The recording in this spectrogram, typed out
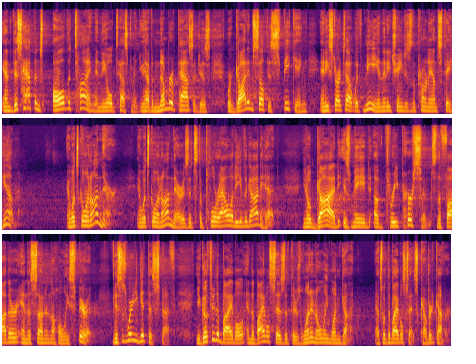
And this happens all the time in the Old Testament. You have a number of passages where God Himself is speaking, and He starts out with me, and then He changes the pronouns to Him. And what's going on there? And what's going on there is it's the plurality of the Godhead. You know, God is made of three persons the Father, and the Son, and the Holy Spirit. This is where you get this stuff. You go through the Bible, and the Bible says that there's one and only one God. That's what the Bible says, cover to cover.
